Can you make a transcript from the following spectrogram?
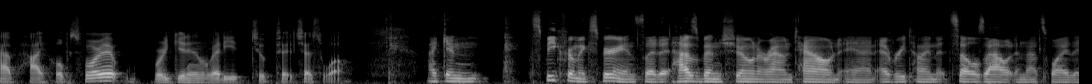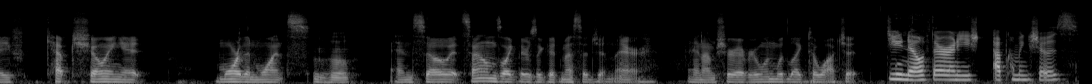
have high hopes for it. We're getting ready to pitch as well. I can speak from experience that it has been shown around town, and every time it sells out, and that's why they've kept showing it more than once. hmm And so it sounds like there's a good message in there, and I'm sure everyone would like to watch it. Do you know if there are any upcoming shows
